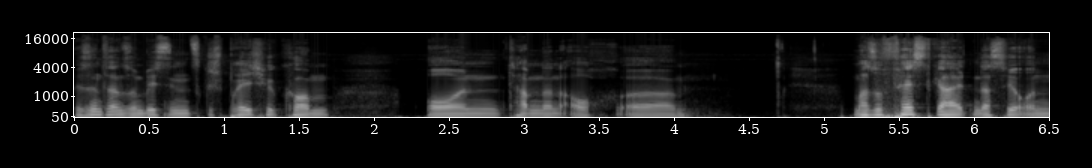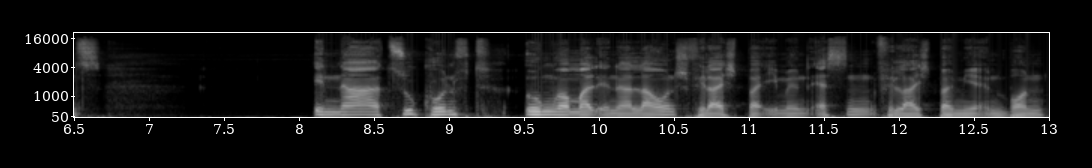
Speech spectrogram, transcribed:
Wir sind dann so ein bisschen ins Gespräch gekommen und haben dann auch äh, mal so festgehalten, dass wir uns in naher Zukunft irgendwann mal in der Lounge, vielleicht bei ihm in Essen, vielleicht bei mir in Bonn,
